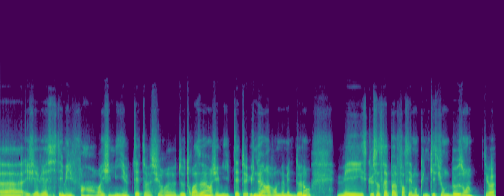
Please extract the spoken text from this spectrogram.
et j'y avais assisté, mais enfin, ouais, j'ai mis peut-être sur 2-3 heures, j'ai mis peut-être une heure avant de me mettre dedans. Mais est-ce que ça serait pas forcément qu'une question de besoin, tu vois?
